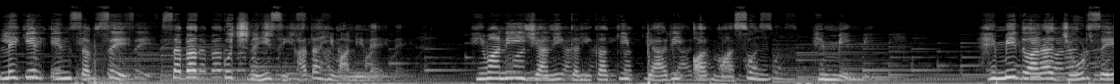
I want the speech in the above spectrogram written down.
लेकिन इन सबसे सबक कुछ नहीं सीखा था हिमानी ने। हिमानी यानी कनिका की प्यारी और मासूम हिम्मी। हिम्मी द्वारा ज़ोर से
